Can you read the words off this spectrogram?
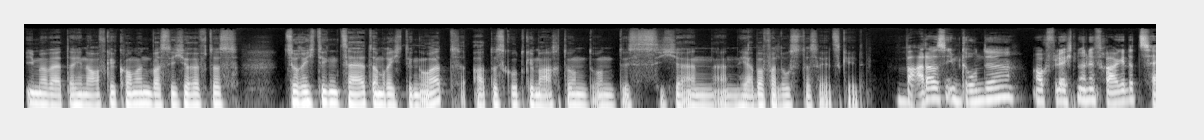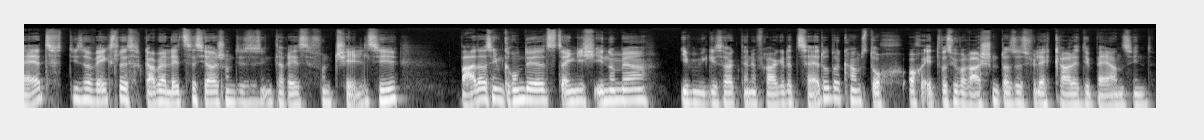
immer weiter hinaufgekommen, war sicher öfters zur richtigen Zeit am richtigen Ort, hat das gut gemacht und, und ist sicher ein, ein herber Verlust, dass er jetzt geht. War das im Grunde auch vielleicht nur eine Frage der Zeit, dieser Wechsel? Es gab ja letztes Jahr schon dieses Interesse von Chelsea. War das im Grunde jetzt eigentlich eh nur mehr, eben wie gesagt, eine Frage der Zeit oder kam es doch auch etwas überraschend, dass es vielleicht gerade die Bayern sind?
